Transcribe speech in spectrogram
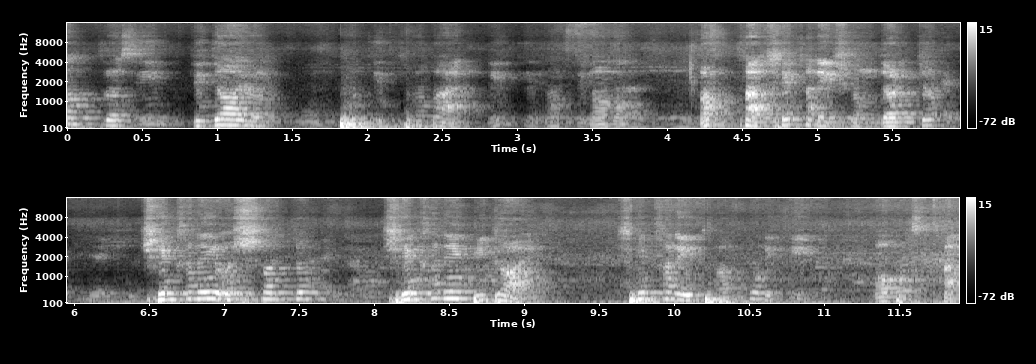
তত্রসি হৃদয় প্রতিভ্রমা নীতি ভক্তি মম অর্থাৎ সেখানেই সৌন্দর্য, সেখানেই ঐশ্বর্য, সেখানেই বিজয়, সেখানেই ধর্মনীতি অবস্থান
